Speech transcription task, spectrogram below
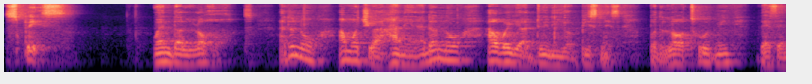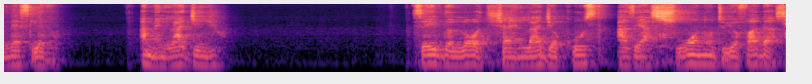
space when the Lord I don't know how much you are earning. I don't know how well you are doing in your business. But the Lord told me there's a next level. I'm enlarging you. Say, if the Lord shall enlarge your coast as he has sworn unto your fathers,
